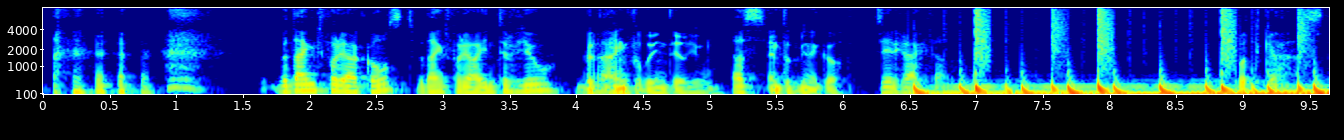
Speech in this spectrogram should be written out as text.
Bedankt voor jouw komst. Bedankt voor jouw interview. Bedankt voor het interview. Is En tot binnenkort. zeer graag gedaan. Podcast.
